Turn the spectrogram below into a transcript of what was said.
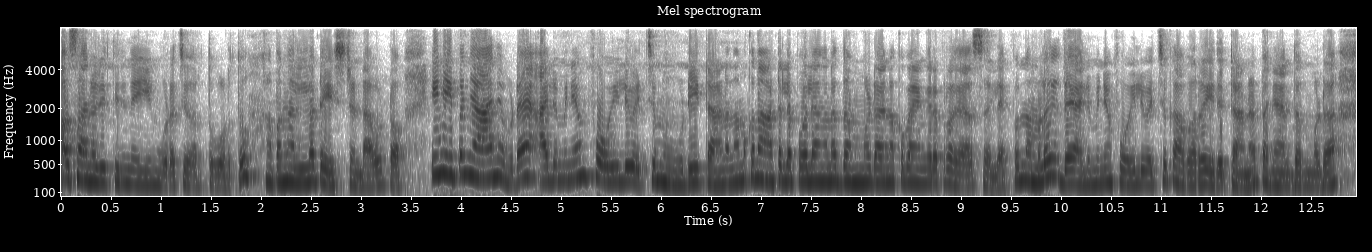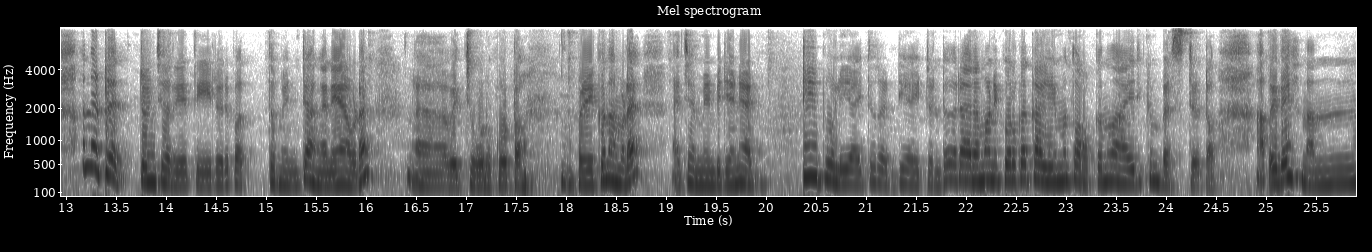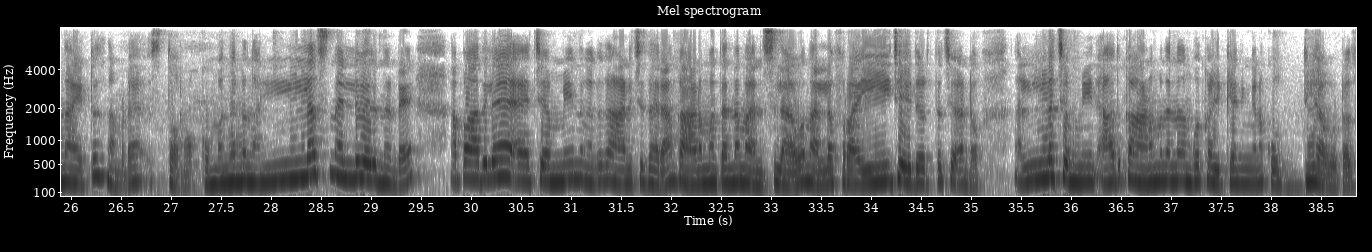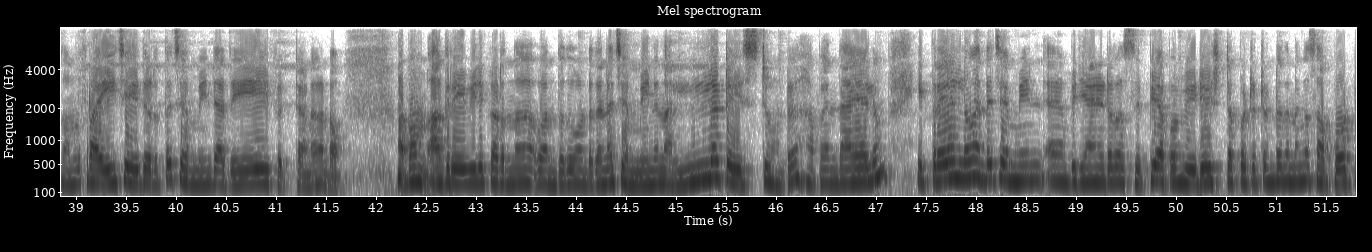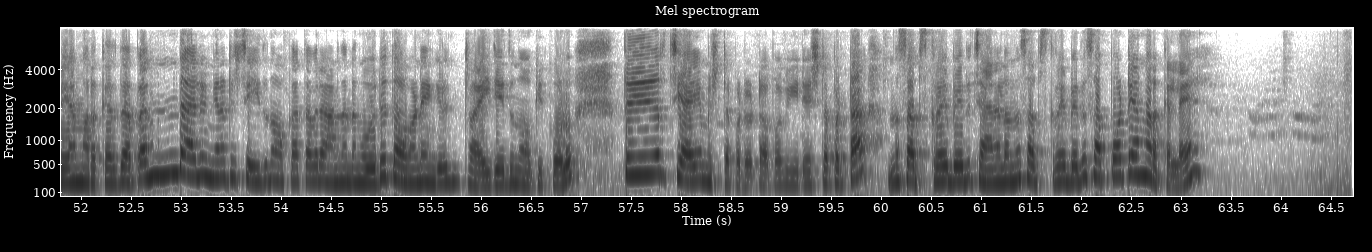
അവസാനം ഒരു ഇത്തിരി നെയ്യും കൂടെ ചേർത്ത് കൊടുത്തു. അപ്പം നല്ല ടേസ്റ്റ് ഉണ്ടാവും കേട്ടോ. ഇനിയിപ്പം ഞാനിവിടെ അലുമിനിയം ഫോയിൽ വെച്ച് മൂടിയിട്ടാണ്. നമുക്ക് നാട്ടിലെ പോലെ അങ്ങനെ ദമ്മിടാനൊക്കെ ഭയങ്കര പ്രയാസമല്ലേ? അപ്പം നമ്മൾ ഇതേ അലുമിനിയം ഫോയിൽ വെച്ച് കവർ ചെയ്തിട്ടാണ് കേട്ടോ ഞാൻ ദമ്മിടുക എന്നിട്ട് ഏറ്റവും ചെറിയ തീയിൽ ഒരു പത്ത് മിനിറ്റ് അങ്ങനെ അവിടെ വെച്ച് കൊടുക്കും കേട്ടോ. അപ്പോഴേക്കും നമ്മുടെ ചെമ്മീൻ ബിരിയാണി അടിപൊളിയായിട്ട് റെഡി ആയിട്ടുണ്ട്. ഒരു അരമണിക്കൂറൊക്കെ കഴിയുമ്പോൾ തുറക്കുന്നതായിരിക്കും ബെസ്റ്റ് കേട്ടോ അപ്പോൾ ഇത് നന്നായിട്ട് നമ്മുടെ തുറക്കുമ്പോൾ തന്നെ നല്ല സ്മെല്ല് വരുന്നുണ്ടേ. അപ്പോൾ അതിലെ ചെമ്മീൻ നിങ്ങൾക്ക് കാണിച്ചു തരാം. കാണുമ്പോൾ തന്നെ മനസ്സിലാവും. നല്ല ഫ്രൈ ചെയ്തെടുത്ത് കണ്ടോ? നല്ല ചെമ്മീൻ. അത് കാണുമ്പോൾ തന്നെ നമുക്ക് കഴിക്കാൻ ഇങ്ങനെ കൊതിയാവും കേട്ടോ നമ്മൾ ഫ്രൈ ചെയ്തെടുത്ത ചെമ്മീന്റെ അതേ ഇഫക്റ്റാണ് കണ്ടോ? അപ്പം ആ ഗ്രേവിയിൽ കിടന്ന് വന്നത് കൊണ്ട് തന്നെ ചെമ്മീന് നല്ല ടേസ്റ്റും ഉണ്ട്. അപ്പോൾ എന്തായാലും ഇത്രയേ ഉള്ളൂ എന്റെ ചെമ്മീൻ ബിരിയാണിയുടെ റെസിപ്പി അപ്പം വീഡിയോ വീഡിയോ ഇഷ്ടപ്പെട്ടിട്ടുണ്ടെന്നുണ്ടെങ്കിൽ സപ്പോർട്ട് ചെയ്യാൻ മറക്കരുത്. അപ്പോൾ എന്തായാലും ഇങ്ങനെ ചെയ്ത് നോക്കാത്തവരാണെന്നുണ്ടെങ്കിൽ ഒരു തവണയെങ്കിലും ട്രൈ ചെയ്ത് നോക്കിക്കോളൂ. തീർച്ചയായും ഇഷ്ടപ്പെടും കേട്ടോ. അപ്പോൾ വീഡിയോ ഇഷ്ടപ്പെട്ടാൽ ഒന്ന് സബ്സ്ക്രൈബ് ചെയ്ത് ചാനൽ ഒന്ന് സബ്സ്ക്രൈബ് ചെയ്ത് സപ്പോർട്ട് ചെയ്യാൻ മറക്കല്ലേ?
